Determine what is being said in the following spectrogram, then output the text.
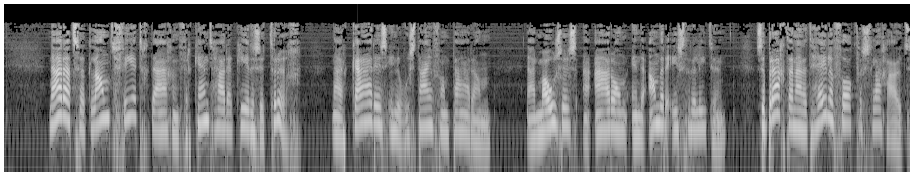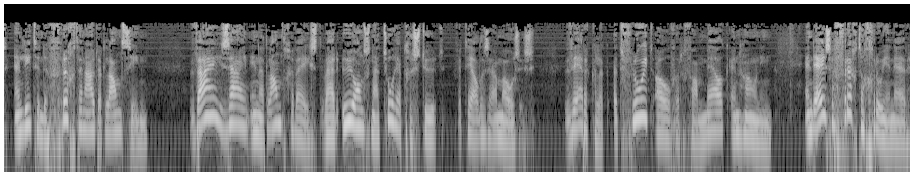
Nadat ze het land 40 dagen verkend hadden, keerden ze terug naar Kades in de woestijn van Paran. Naar Mozes, Aaron en de andere Israëlieten. Ze brachten aan het hele volk verslag uit en lieten de vruchten uit het land zien. Wij zijn in het land geweest waar u ons naartoe hebt gestuurd, vertelde ze aan Mozes. Werkelijk, het vloeit over van melk en honing. En deze vruchten groeien er.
